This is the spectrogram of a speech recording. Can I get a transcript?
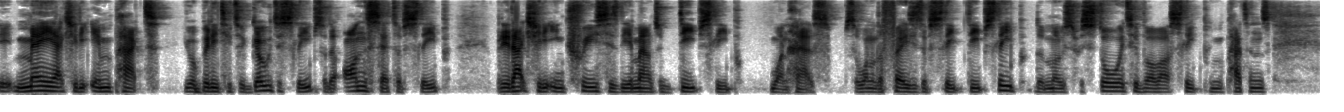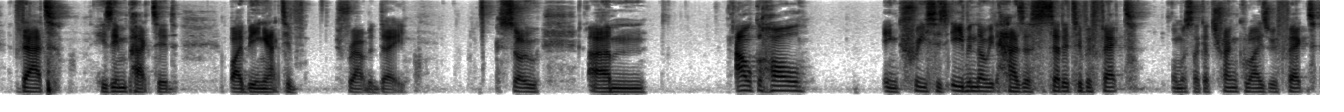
it may actually impact your ability to go to sleep, so the onset of sleep, but it actually increases the amount of deep sleep one has. So, one of the phases of sleep, deep sleep, the most restorative of our sleeping patterns, that is impacted by being active throughout the day. So, um, alcohol increases, even though it has a sedative effect, almost like a tranquilizer effect.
